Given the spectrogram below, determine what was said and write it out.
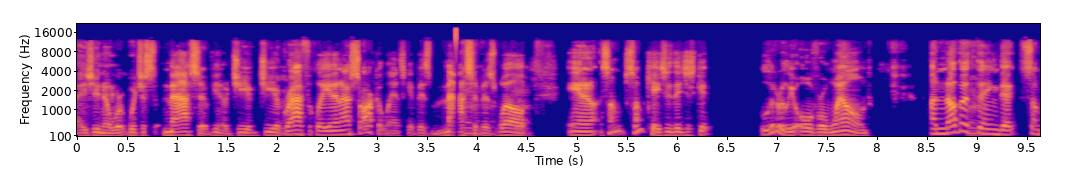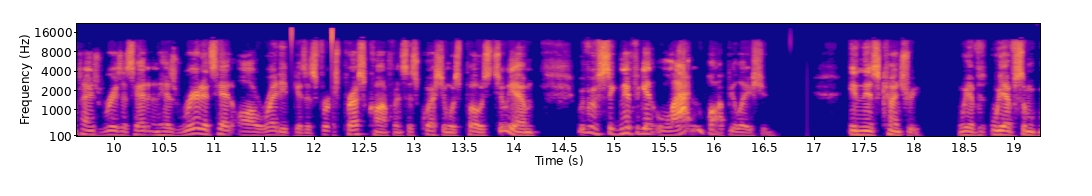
As you know, we're, we're just massive, you know, ge- geographically, and then our soccer landscape is massive mm-hmm. as well. And in some some cases, they just get literally overwhelmed. Another mm-hmm. thing that sometimes rears its head and has reared its head already because his first press conference, this question was posed to him. We have a significant Latin population in this country. We have we have some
